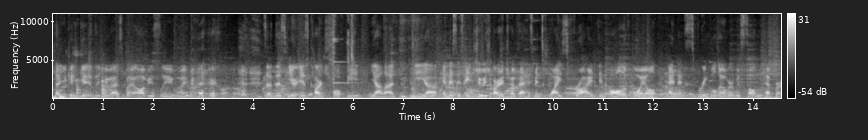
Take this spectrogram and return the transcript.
that you can get in the US, but obviously way better. so this here is carciofi alla giudia, and this is a Jewish artichoke that has been twice fried in olive oil and then sprinkled over with salt and pepper.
